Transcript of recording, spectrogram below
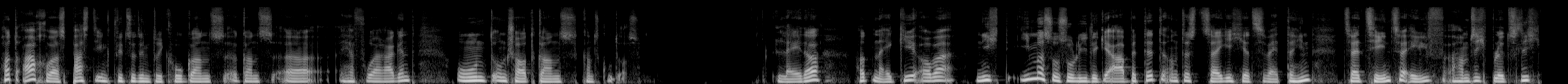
Hat auch was, passt irgendwie zu dem Trikot ganz, ganz äh, hervorragend und, und schaut ganz, ganz gut aus. Leider hat Nike aber nicht immer so solide gearbeitet und das zeige ich jetzt weiterhin. 2010, 2011 haben sich plötzlich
